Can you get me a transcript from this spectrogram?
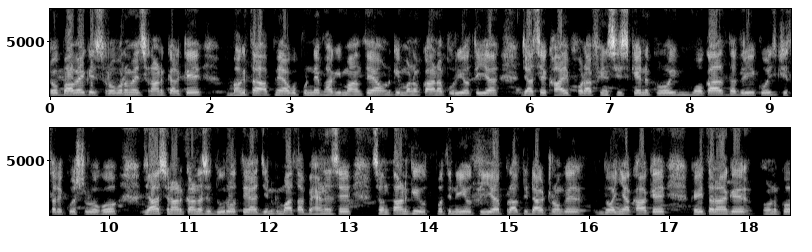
तो बाबा के सरोवर में स्नान करके भक्त अपने आप को पुण्य भागी मानते हैं। उनकी मनोकामना पूरी होती है। जैसे खाई, फोड़ा, फिंसी, स्किन, कोई मौका, ददरी, कोई किसी तरह कुष्ठ रोग हो, जहाँ स्नान करने से दूर होते हैं, जिनकी माता बहन से संतान की उत्पत्ति नहीं होती है। प्राप्ति डॉक्टरों के दवाइयाँ खा के कई तरह के उनको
